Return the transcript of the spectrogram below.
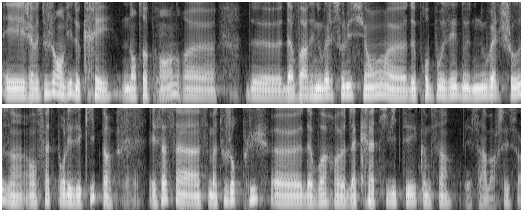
et j'avais toujours envie de créer, d'entreprendre, de, d'avoir des nouvelles solutions, de proposer de nouvelles choses en fait pour les équipes. Et ça, ça, ça m'a toujours plu d'avoir de la créativité comme ça. Et ça a marché, ça.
